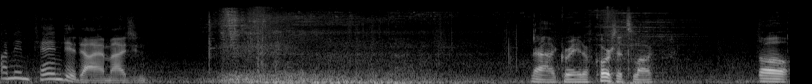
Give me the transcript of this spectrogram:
Unintended, I imagine. Nah, great. Of course it's locked. So,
